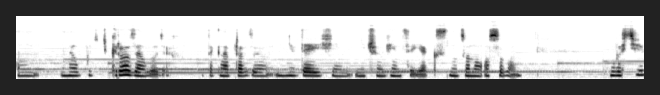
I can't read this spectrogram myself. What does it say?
On miał budzić grozę w ludziach. Tak naprawdę nie wydaje się niczym więcej jak znudzoną osobą. Właściwie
